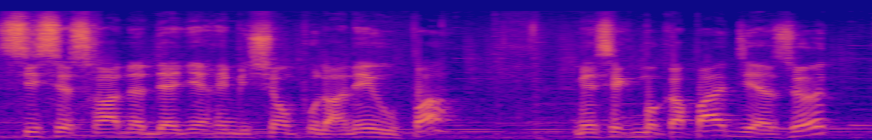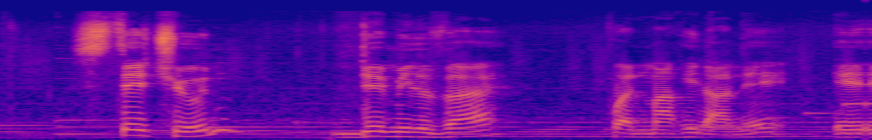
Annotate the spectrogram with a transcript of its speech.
si ce sera notre dernière émission pour l'année ou pas, mais c'est que mon capable de dire, stay tuned, 2020, point de Marie l'année, et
